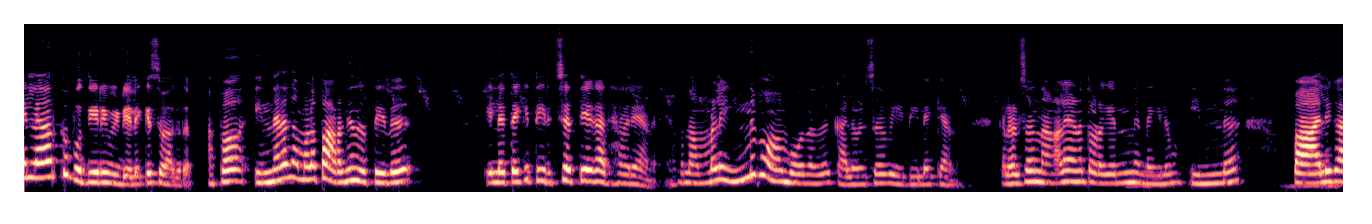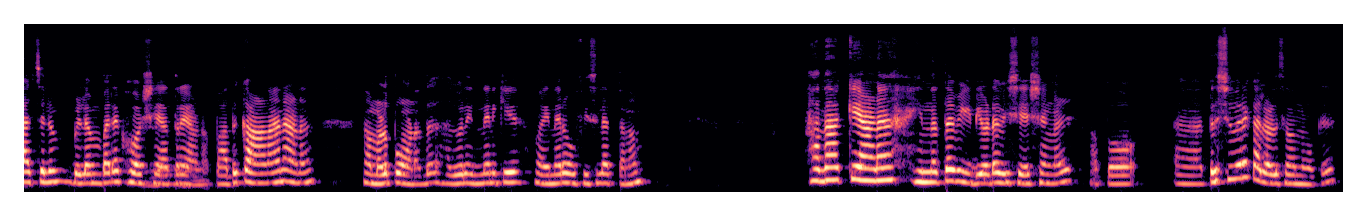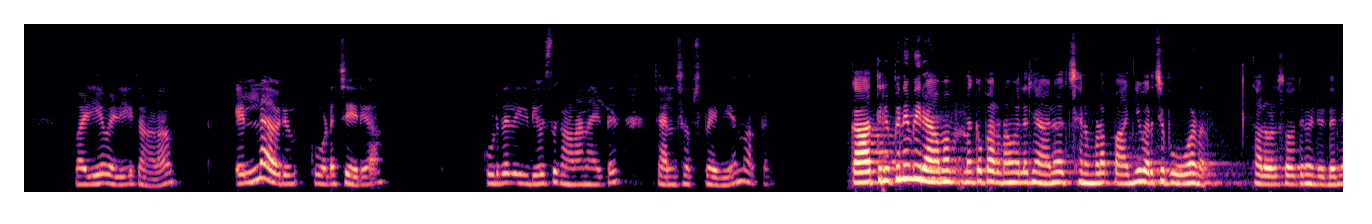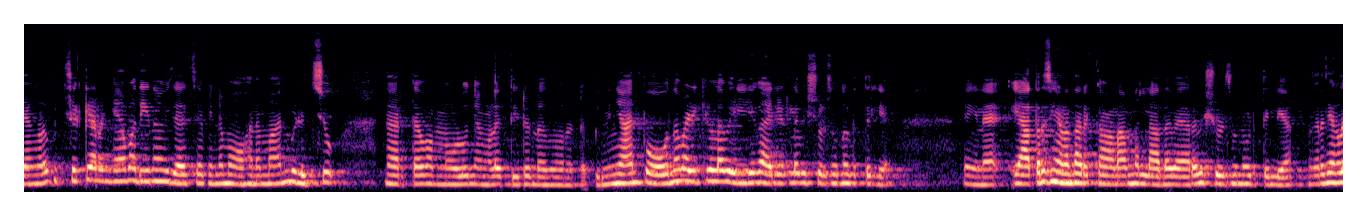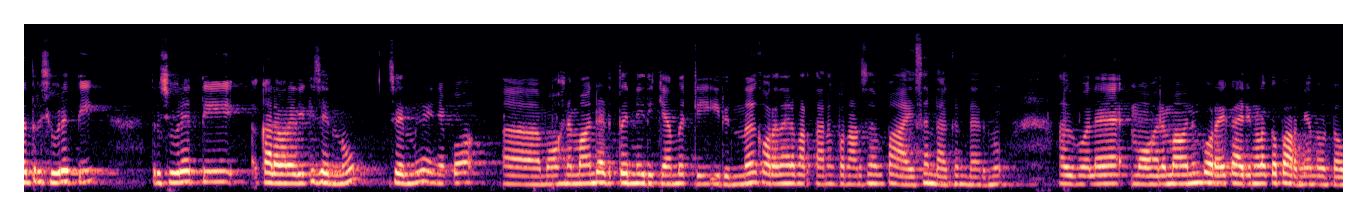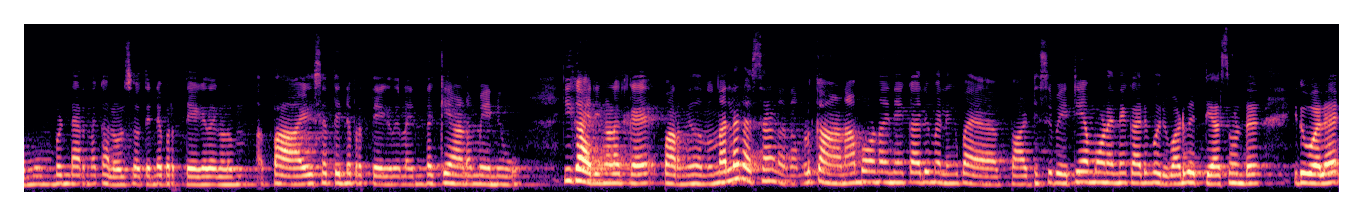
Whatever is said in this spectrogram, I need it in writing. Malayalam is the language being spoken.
എല്ലാവർക്കും പുതിയൊരു വീഡിയോയിലേക്ക് സ്വാഗതം. അപ്പോൾ ഇന്നലെ നമ്മൾ പറഞ്ഞു നിർത്തിയത് ഇല്ലത്തേക്ക് തിരിച്ചെത്തിയ കഥ വരെയാണ്. അപ്പോൾ നമ്മൾ ഇന്ന് പോകാൻ പോകുന്നത് കലോത്സവ വേദിയിലേക്കാണ്. കലോത്സവം നാളെയാണ് തുടങ്ങുന്നുണ്ടെങ്കിലും ഇന്ന് പാൽ കാച്ചലും വിളംബര ഘോഷയാത്രയാണ്. അപ്പോൾ അത് കാണാനാണ് നമ്മൾ പോണത്. അതുപോലെ ഇന്ന് എനിക്ക് വൈകുന്നേരം ഓഫീസിലെത്തണം. അതൊക്കെയാണ് ഇന്നത്തെ വീഡിയോയുടെ വിശേഷങ്ങൾ. അപ്പോൾ തൃശ്ശൂരെ കലോത്സവം നമുക്ക് വഴിയെ വഴിയെ കാണാം. എല്ലാവരും കൂടെ ചേരുക. കൂടുതൽ വീഡിയോസ് കാണാനായിട്ട് ചാനൽ സബ്സ്ക്രൈബ് ചെയ്യാൻ മറക്കണ്ട. കാത്തിരിപ്പിന് വിരാമം എന്നൊക്കെ പറഞ്ഞ പോലെ ഞാനും അച്ഛനും കൂടെ പാഞ്ഞു പറിച്ച് പോവാണ്. കലോത്സവത്തിന് വേണ്ടിയിട്ട്. ഞങ്ങൾ ഉച്ചയ്ക്ക് ഇറങ്ങിയാൽ മതി എന്നാണ് വിചാരിച്ചത് പിന്നെ മോഹനമ്മാൻ വിളിച്ചു. നേരത്തെ വന്നോളൂ ഞങ്ങൾ എത്തിയിട്ടുണ്ടെന്ന് പറഞ്ഞിട്ട്. പിന്നെ ഞാൻ പോകുന്ന വഴിക്കുള്ള വലിയ കാര്യമായിട്ടുള്ള വിഷ്വൽസ് ഒന്നും എടുത്തില്ല. ഇങ്ങനെ യാത്ര ചെയ്യണത് അത് കാണാമെന്നല്ലാതെ വേറെ വിഷ്വൽസ് ഒന്നും എടുത്തില്ല. അങ്ങനെ ഞങ്ങൾ തൃശ്ശൂരെത്തി. തൃശ്ശൂരെത്തി കലവറയിലേക്ക് ചെന്നു. ചെന്ന് കഴിഞ്ഞപ്പോൾ മോഹനമ്മാന്റെ അടുത്ത് തന്നെ ഇരിക്കാൻ പറ്റി. ഇരുന്ന് കുറേ നേരം വർത്താനം പറഞ്ഞ. അവിടെ പായസം ഉണ്ടാക്കുന്നുണ്ടായിരുന്നു. അതുപോലെ മോഹനമാവനും കുറേ കാര്യങ്ങളൊക്കെ പറഞ്ഞു തന്നു കേട്ടോ. മുമ്പുണ്ടായിരുന്ന കലോത്സവത്തിന്റെ പ്രത്യേകതകളും പായസത്തിന്റെ പ്രത്യേകതകൾ എന്തൊക്കെയാണ് മെനു ഈ കാര്യങ്ങളൊക്കെ പറഞ്ഞു തന്നു. നല്ല രസമാണ്. നമ്മൾ കാണാൻ പോണതിനേക്കാളും അല്ലെങ്കിൽ പാർട്ടിസിപ്പേറ്റ് ചെയ്യാൻ പോണതിനേക്കാളും ഒരുപാട് വ്യത്യാസമുണ്ട്. ഇതുപോലെ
